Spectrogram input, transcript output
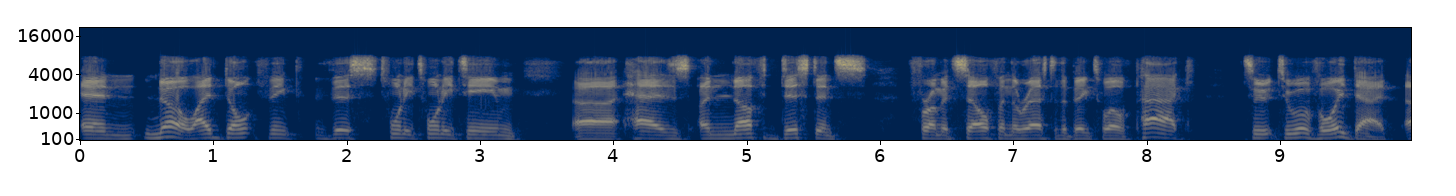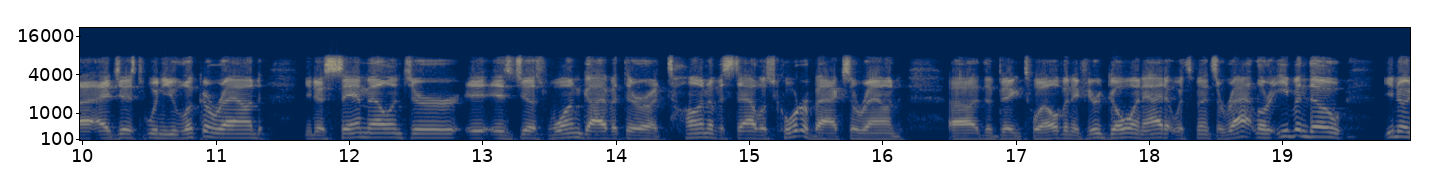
and no, I don't think this 2020 team uh, has enough distance from itself and the rest of the Big 12 pack to to avoid that. Uh, I just when you look around, you know, Sam Ehlinger is just one guy, but there are a ton of established quarterbacks around uh, the Big 12. And if you're going at it with Spencer Rattler, even though you know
